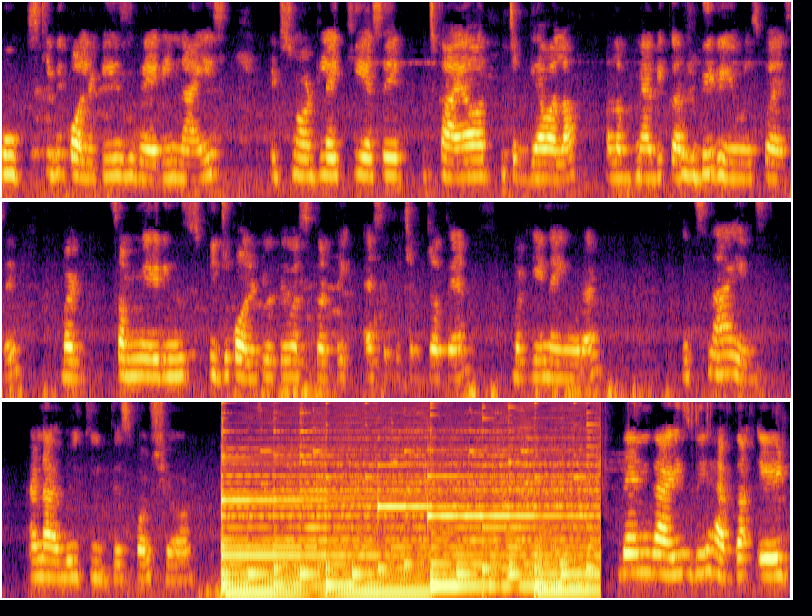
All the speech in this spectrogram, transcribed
hooks की भी quality is very nice it's not like कि ऐसे पिचकाया और पिचक गया वाला। मतलब मैं भी कर भी रही हूँ इसको ऐसे। बट सम इयरिंग्स की जो क्वालिटी होती है वो ऐसे करते, ऐसे पिचक जाते हैं। बट ये नहीं हो रहा है। It's nice and I will keep this for sure then guys we have the eight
